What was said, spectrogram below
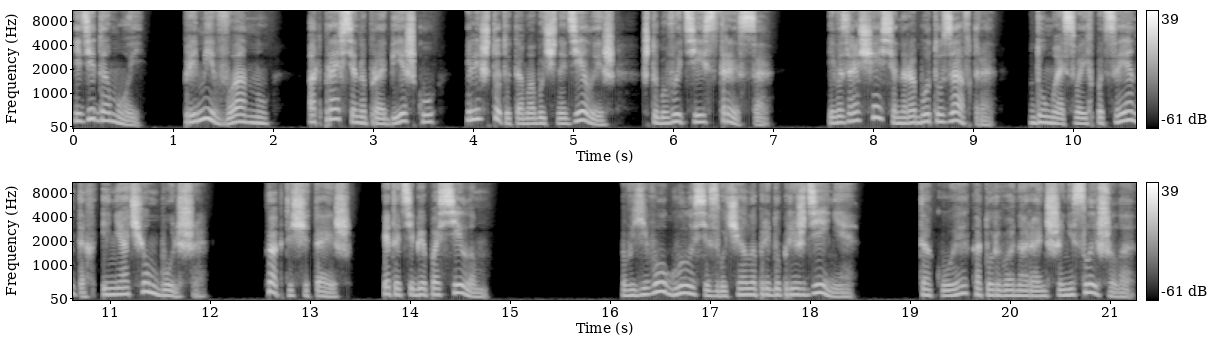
Иди домой, прими ванну, отправься на пробежку или что ты там обычно делаешь, чтобы выйти из стресса, и возвращайся на работу завтра, думая о своих пациентах и ни о чем больше. Как ты считаешь, это тебе по силам?» В его голосе звучало предупреждение, такое, которого она раньше не слышала.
